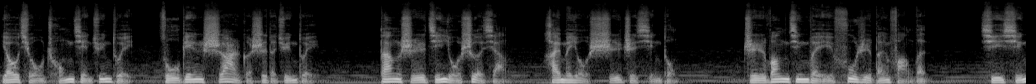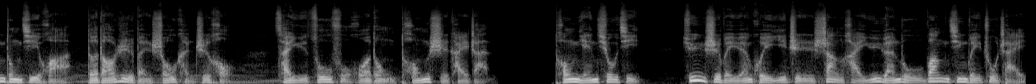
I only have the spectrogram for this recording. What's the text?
要求重建军队，组编十二个师的军队。当时仅有设想，还没有实质行动。指汪精卫赴日本访问，其行动计划得到日本首肯之后，才与租府活动同时开展。同年秋季，军事委员会移至上海愚园路汪精卫住宅，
